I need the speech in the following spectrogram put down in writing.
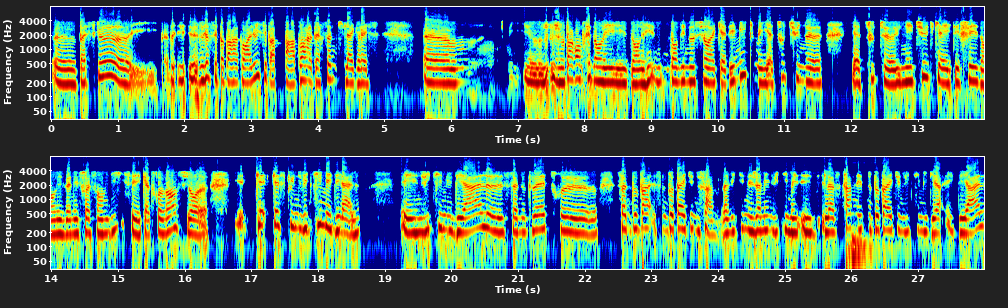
parce que je veux dire c'est pas par rapport à lui, c'est pas par rapport à la personne qui l'agresse. Euh, je ne veux pas rentrer dans les dans les dans des notions académiques, mais il y a toute une il y a toute une étude qui a été faite dans les années 70 et 80 sur euh, qu'est-ce qu'une victime idéale? Et une victime idéale, euh, ça ne peut être, ça ne peut pas, ça ne peut pas être une femme. La victime n'est jamais une victime. La femme ne peut pas être une victime idéale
